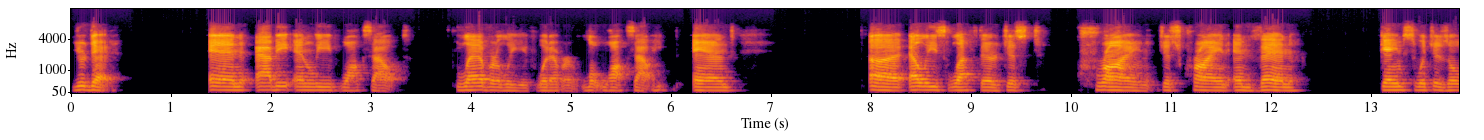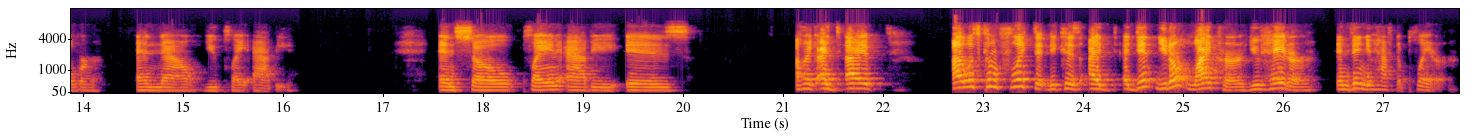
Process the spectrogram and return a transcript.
you're dead." And Abby and Leave walks out. Lev or Leave, whatever, walks out, and uh, Ellie's left there just crying, just crying, and then game switches over, and now you play Abby. And so playing Abby is like I I I was conflicted because I I didn't you don't like her, you hate her, and then you have to play her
